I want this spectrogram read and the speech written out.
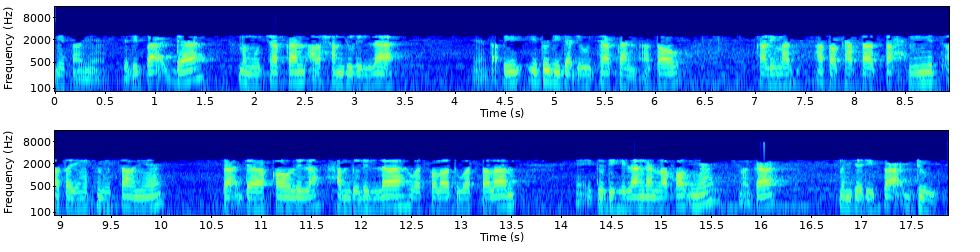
misalnya. Jadi ba'da mengucapkan alhamdulillah. Ya, tapi itu tidak diucapkan atau kalimat atau kata tahmid atau yang semisalnya ba'da qaulil alhamdulillah wassalatu wassalam ya, itu dihilangkan lafaznya maka menjadi ba'du.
